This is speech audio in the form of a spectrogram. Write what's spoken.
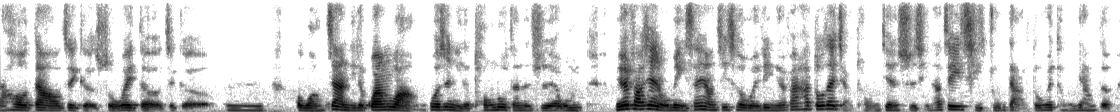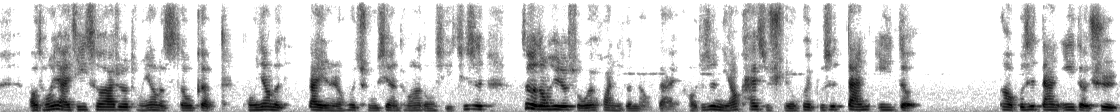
然后到这个所谓的这个嗯网站，你的官网或者是你的通路等等之类，我们你会发现，我们以三洋机车为例，你会发现它都在讲同一件事情，它这一期主打都会同样的，呃，同一台机车啊，就是同样的 slogan，同样的代言人会出现同样的东西。其实这个东西就所谓换一个脑袋，好，就是你要开始学会不是单一的，哦，不是单一的去。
